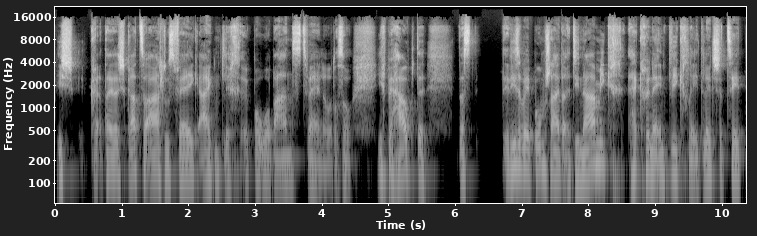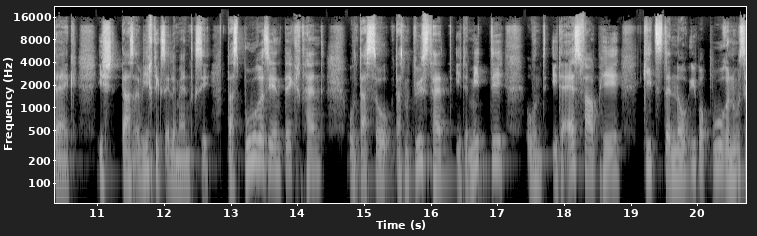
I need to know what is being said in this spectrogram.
ist, da ist gerade so anschlussfähig, eigentlich über Urbans zu wählen oder so. Ich behaupte, dass Elisabeth Baumschneider eine Dynamik hat können entwickeln in den letzten zehn Tagen, ist das ein wichtiges Element gewesen. Dass Bauern sie entdeckt haben und dass so, dass man gewusst hat, in der Mitte und in der SVP gibt's dann noch über Bauern raus,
